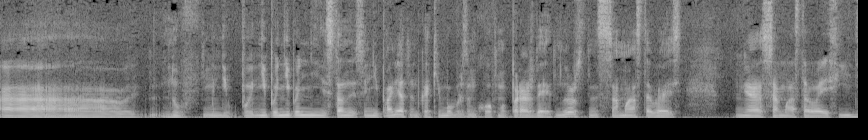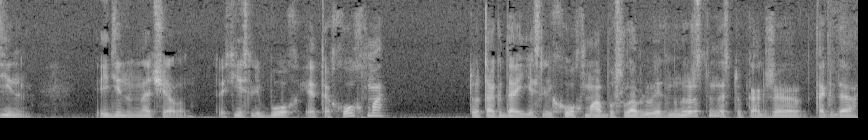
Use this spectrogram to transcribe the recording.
а, ну, не, не, не, не становится непонятным, каким образом хохма порождает множественность, сама оставаясь, э, сама оставаясь единым, единым началом. То есть, если Бог – это хохма, то тогда, если хохма обуславливает множественность, то как же тогда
